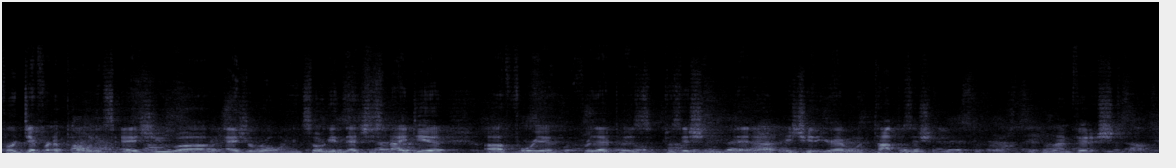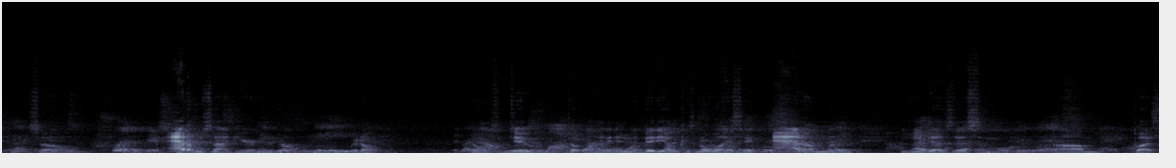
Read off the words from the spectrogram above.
for different opponents as you uh, as you're rolling. And so again, that's just an idea uh, for you for that pos- position, that uh, issue that you're having with top position. I'm finished. So Adam's not here. We don't know what to do. Don't know how to end the video because normally I say Adam and he does this. And, um, but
